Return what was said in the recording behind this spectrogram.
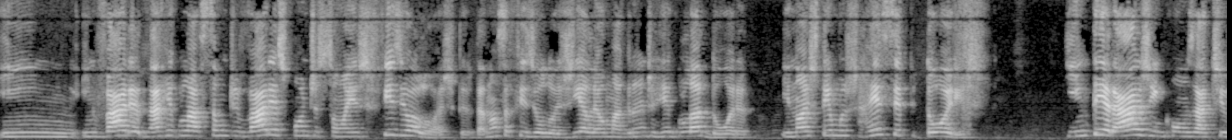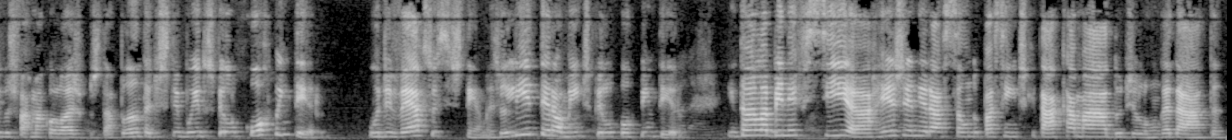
em, em várias, na regulação de várias condições fisiológicas. Da nossa fisiologia, ela é uma grande reguladora. E nós temos receptores que interagem com os ativos farmacológicos da planta distribuídos pelo corpo inteiro, por diversos sistemas, literalmente pelo corpo inteiro. Então, ela beneficia a regeneração do paciente que está acamado de longa data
